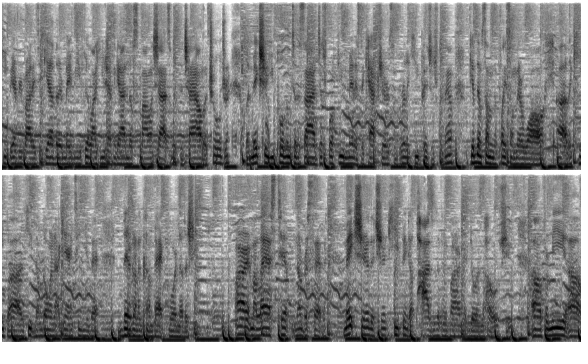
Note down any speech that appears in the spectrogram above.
keep everybody together. Maybe you feel like you haven't got enough smiling shots with the child or children, but make sure you pull them to the side just for a few minutes to capture some really cute pictures for them. Give them something to place on their wall uh, to keep uh, keep them going. I guarantee you that they're going to come back for another shoot. All right, my last tip, number seven. Make sure that you're keeping a positive environment during the whole shoot. Uh, for me, uh,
